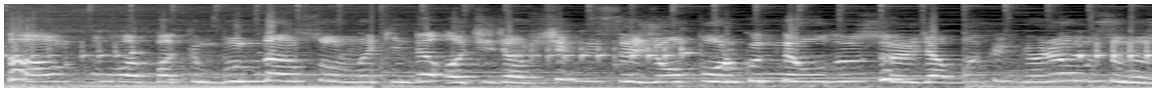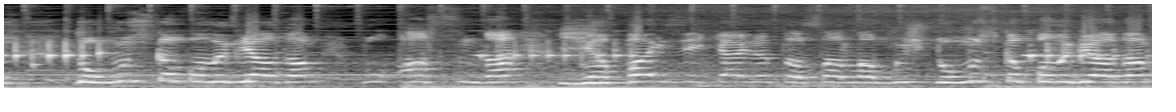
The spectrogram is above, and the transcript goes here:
Tamam bakın bundan sonrakinde açacağım. Şimdi size John Pork'un ne olduğunu söyleyeceğim. Bakın görüyor musunuz? Domuz kafalı bir adam. Aslında yapay zeka ile tasarlanmış domuz kafalı bir adam.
